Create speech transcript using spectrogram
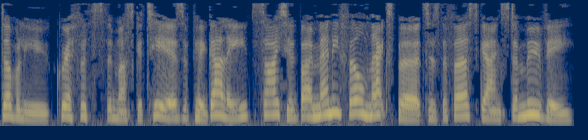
W. Griffith's The Musketeers of Pig Alley, cited by many film experts as the first gangster movie.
